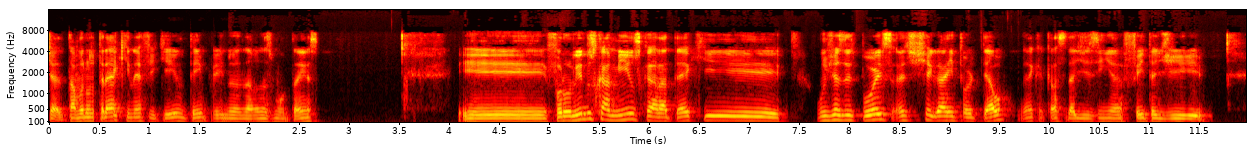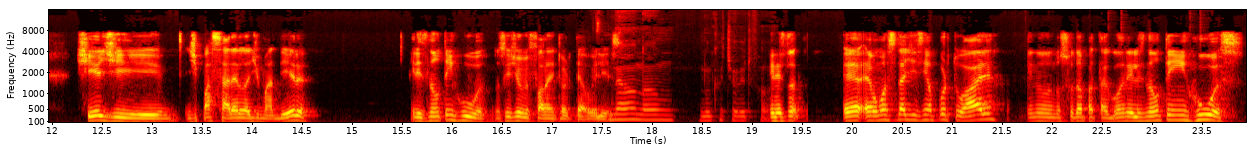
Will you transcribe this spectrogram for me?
já tava no trek, né? Fiquei um tempo aí no, nas montanhas. E foram lindos caminhos, cara, até que uns dias depois, antes de chegar em Tortel, né, que é aquela cidadezinha feita de cheia de, de passarela de madeira, eles não têm rua. Não sei se já ouviu falar em Tortel, Elias. Não, não, nunca tinha ouvido falar. Eles não, é, é uma cidadezinha portuária no, no, sul da Patagônia, eles não têm ruas.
